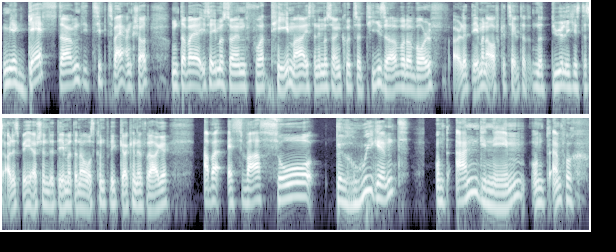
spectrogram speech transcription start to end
mir gestern die ZIP 2 angeschaut und da war ja, ist ja immer so ein Vorthema, ist dann immer so ein kurzer Teaser, wo der Wolf alle Themen aufgezählt hat. Und natürlich ist das alles beherrschende Thema der Nahostkonflikt, gar keine Frage. Aber es war so beruhigend und angenehm und einfach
